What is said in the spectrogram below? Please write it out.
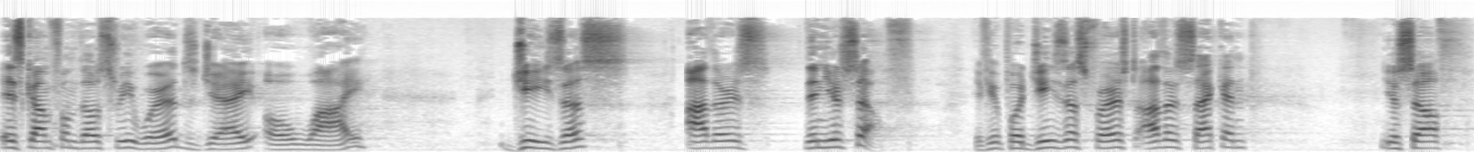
is come from those three words J O Y, Jesus, others than yourself. If you put Jesus first, others second, yourself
